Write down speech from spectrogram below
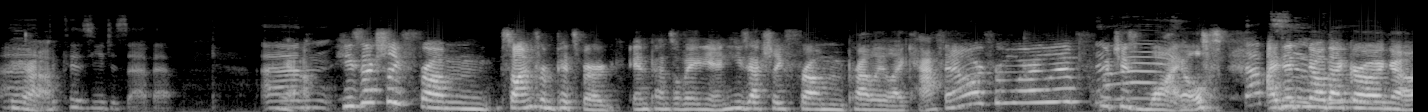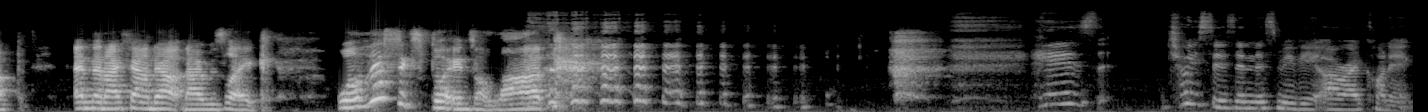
Uh, Yeah. Because you deserve it. yeah. Um, He's actually from so I'm from Pittsburgh in Pennsylvania and he's actually from probably like half an hour from where I live, which is wild. that's I didn't so know that growing up. And then I found out and I was like, well, this explains a lot. His choices in this movie are iconic.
